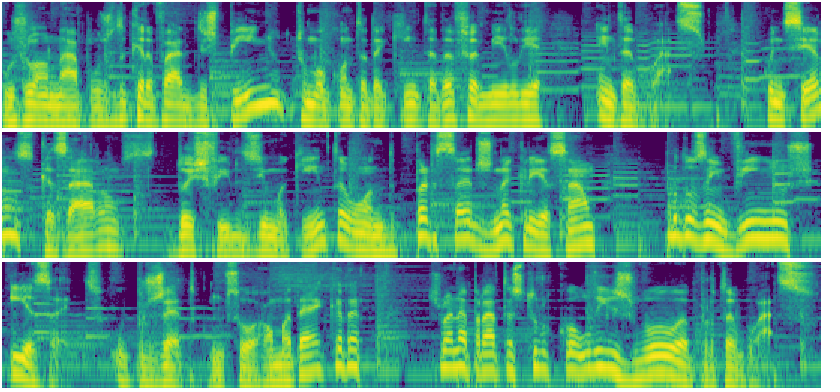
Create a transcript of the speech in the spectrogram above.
O João Nápoles de Carvalho de Espinho tomou conta da quinta da família em Tabuaço. Conheceram-se, casaram-se, dois filhos e uma quinta, onde parceiros na criação produzem vinhos e azeite. O projeto começou há uma década. Joana Pratas trocou Lisboa por Tabuaço.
